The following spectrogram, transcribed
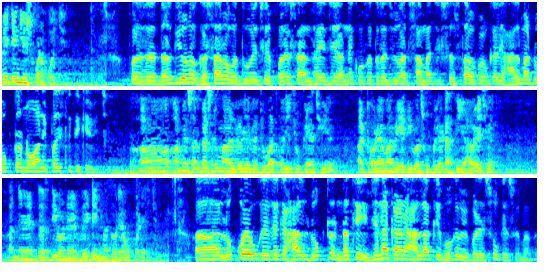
વેઇટિંગ લિસ્ટ પણ હોય છે. દર્દીઓનો ઘસારો વધુ હોય છે પરેશાન થાય છે. અનેક વખત રજૂઆત સામાજિક સંસ્થાઓ પણ કરી. હાલમાં ડોક્ટર ન હોવાની પરિસ્થિતિ કેવી છે? અમે સરકારશ્રીમાં ઓલરેડી રજૂઆત કરી ચૂક્યા છીએ. અઠવાડિયામાં બે દિવસ ઉપલેટાથી આવે છે અને દર્દીઓને વેઇટિંગમાં તો રહેવું પડે છે. લોકો એવું કહે છે કે હાલ ડોક્ટર નથી જેના કારણે હાલાકી ભોગવવી પડે. શું કહેશો એ બાબતે?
